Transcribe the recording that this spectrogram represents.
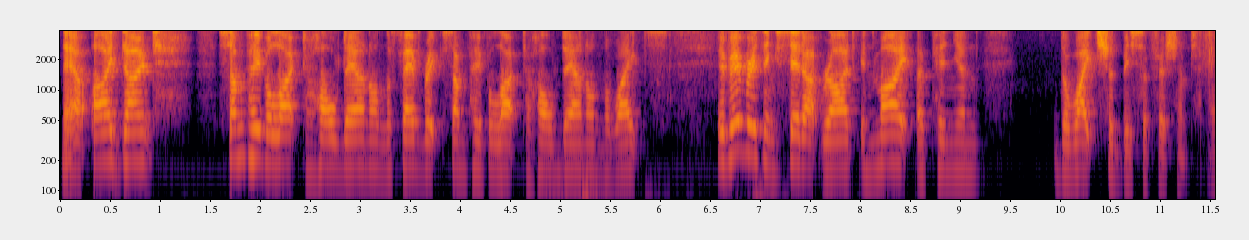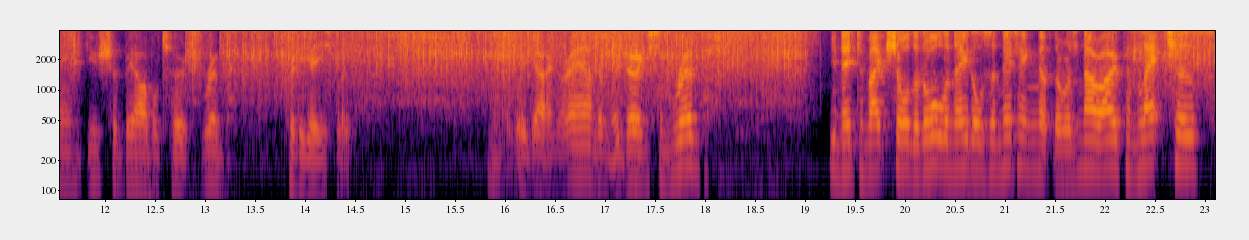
now I don't, some people like to hold down on the fabric, some people like to hold down on the weights. If everything's set up right, in my opinion, the weight should be sufficient and you should be able to rib pretty easily. We're going around and we're doing some rib. You need to make sure that all the needles are knitting, that there was no open latches,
